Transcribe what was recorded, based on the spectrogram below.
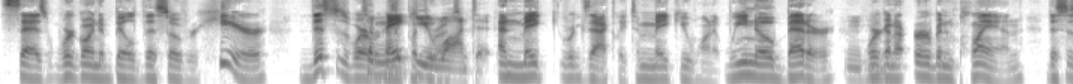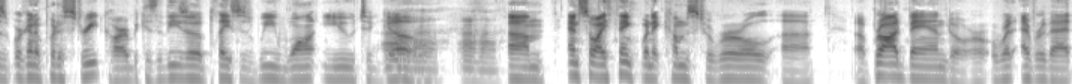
says, we're going to build this over here. This is where To make you roads." want it. and make exactly to make you want it. We know better. Mm-hmm. We're going to urban plan. This is we're going to put a streetcar because these are the places we want you to go. Uh-huh, Um, and so I think when it comes to rural uh, uh, broadband or, or whatever that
